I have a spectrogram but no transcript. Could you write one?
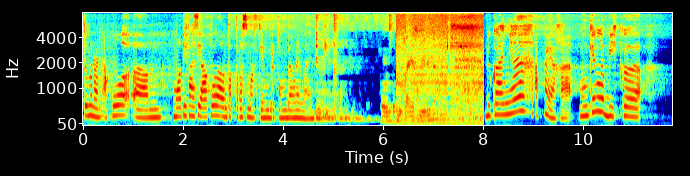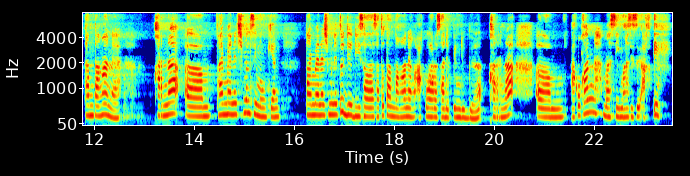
Itu menurut aku um, motivasi aku lah untuk terus semakin berkembang dan maju gitu. Kalau untuk dukanya sendiri kan? Dukanya apa ya kak? Mungkin lebih ke tantangan ya karena um, time management sih mungkin. Time management itu jadi salah satu tantangan yang aku harus hadapin juga. Karena um, aku kan masih mahasiswa aktif.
